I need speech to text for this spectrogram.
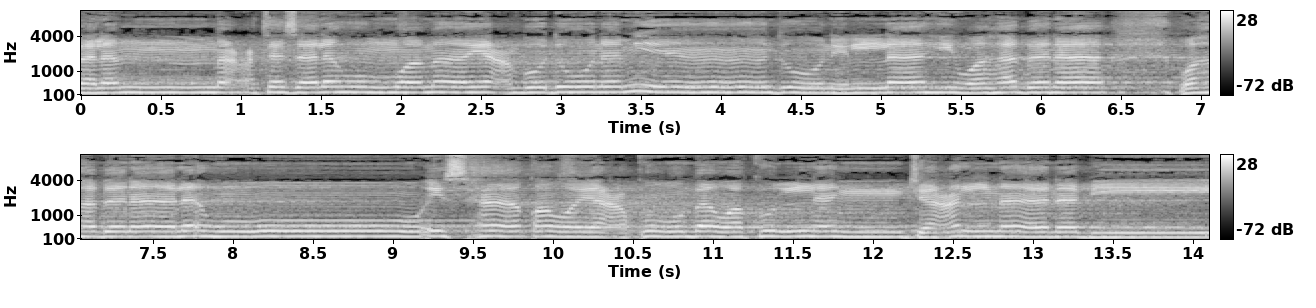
فلما اعتزلهم وما يعبدون من دون الله وهبنا, وهبنا له إسحاق ويعقوب وكلا جعلنا نبيئا.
